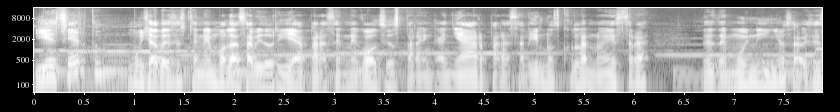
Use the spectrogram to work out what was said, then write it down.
Y es cierto, muchas veces tenemos la sabiduría para hacer negocios, para engañar, para salirnos con la nuestra desde muy niños. A veces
